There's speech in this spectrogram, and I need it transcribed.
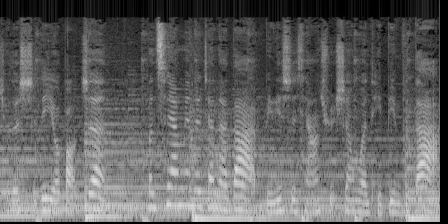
球队实力有保证。本次要面对加拿大，比利时想要取胜问题并不大。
